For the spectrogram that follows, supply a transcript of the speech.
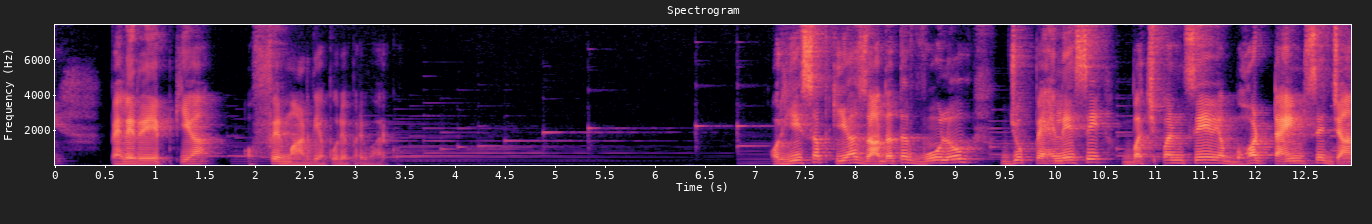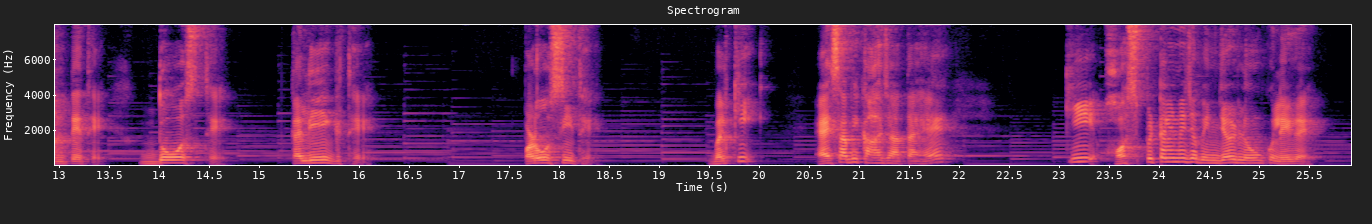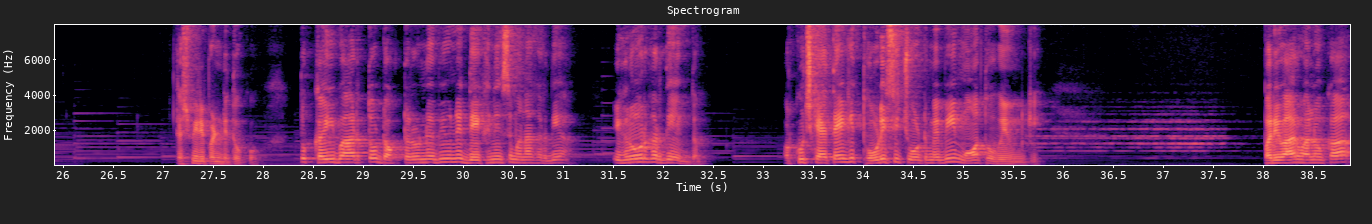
पहले रेप किया और फिर मार दिया पूरे परिवार को। और ये सब किया ज़्यादातर वो लोग जो पहले से बचपन से या बहुत टाइम से जानते थे, दोस्त थे, कलीग थे। पड़ोसी थे। बल्कि ऐसा भी कहा जाता है कि हॉस्पिटल में जब इंजर्ड लोगों को ले गए, कश्मीरी पंडितों को तो कई बार तो डॉक्टरों ने भी उन्हें देखने से मना कर दिया, इग्नोर कर दिया एकदम। और कुछ कहते हैं कि थोड़ी सी चोट में भी मौत हो गई उनकी। परिवार वालों का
